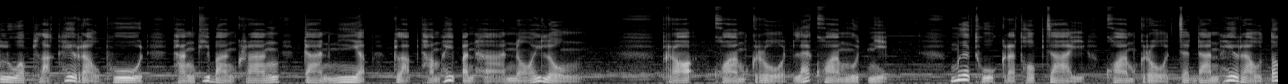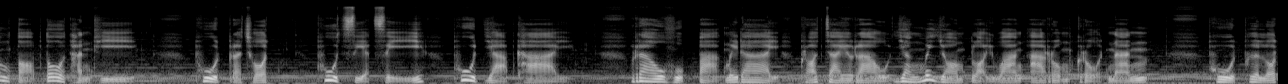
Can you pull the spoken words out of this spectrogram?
กลัวผลักให้เราพูด ทั้งที่บางครั้งการเงียบกลับทำให้ปัญหาน้อยลง เพราะความโกรธและความหงุดหงิด เมื่อถูกกระทบใจ ความโกรธจะดันให้เราต้องตอบโต้ทันที พูดประชด พูดเสียดสี พูดหยาบคาย เราหุบปากไม่ได้ เพราะใจเรายังไม่ยอมปล่อยวางอารมณ์โกรธนั้น พูดเพื่อลด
